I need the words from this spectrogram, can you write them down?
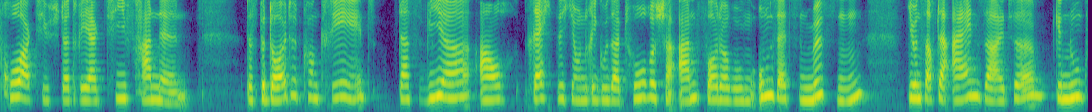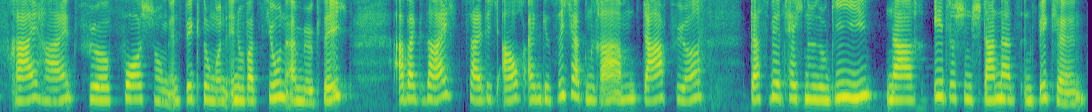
proaktiv statt reaktiv handeln. Das bedeutet konkret, dass wir auch rechtliche und regulatorische Anforderungen umsetzen müssen, die uns auf der einen Seite genug Freiheit für Forschung, Entwicklung und Innovation ermöglicht, aber gleichzeitig auch einen gesicherten Rahmen dafür, dass wir Technologie nach ethischen Standards entwickeln.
